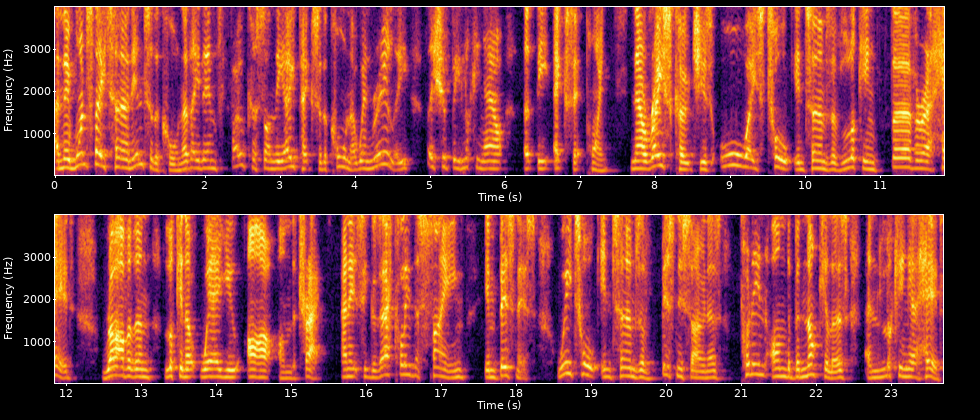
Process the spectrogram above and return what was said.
And then once they turn into the corner, they then focus on the apex of the corner when really they should be looking out at the exit point. Now, race coaches always talk in terms of looking further ahead rather than looking at where you are on the track. And it's exactly the same in business. We talk in terms of business owners putting on the binoculars and looking ahead.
